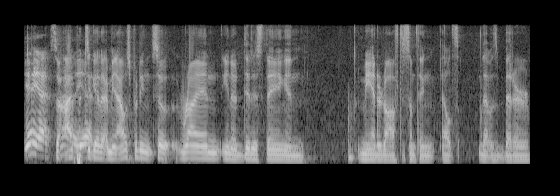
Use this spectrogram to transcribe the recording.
Yeah, yeah. So No, I put yeah. together. I mean, I was putting. So Ryan, you know, did his thing and meandered off to something else that was better.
